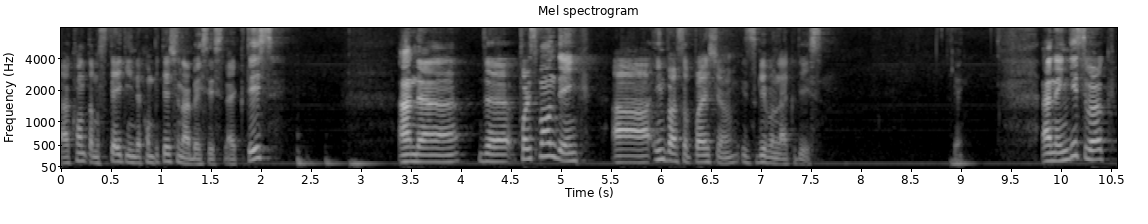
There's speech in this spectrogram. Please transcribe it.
uh, quantum state in the computational basis like this. And uh, the corresponding uh, inverse operation is given like this. Okay. And in this work,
